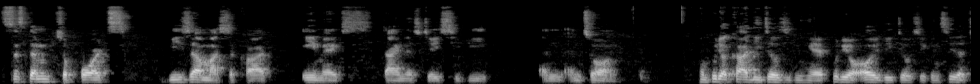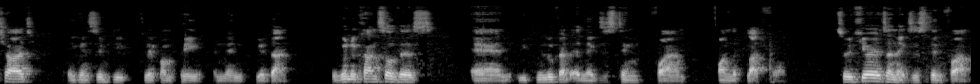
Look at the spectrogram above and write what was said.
System supports Visa, MasterCard, Amex, Diners, JCB, and, and so on. You can put your card details in here, put your all your details, you can see the charge, and you can simply click on pay and then you're done. We're going to cancel this and we can look at an existing farm on the platform. So here is an existing farm.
